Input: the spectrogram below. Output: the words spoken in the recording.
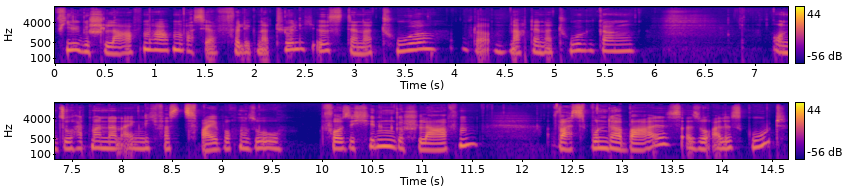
viel geschlafen haben, was ja völlig natürlich ist, der Natur oder nach der Natur gegangen. Und so hat man dann eigentlich fast zwei Wochen so vor sich hin geschlafen, was wunderbar ist, also alles gut,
